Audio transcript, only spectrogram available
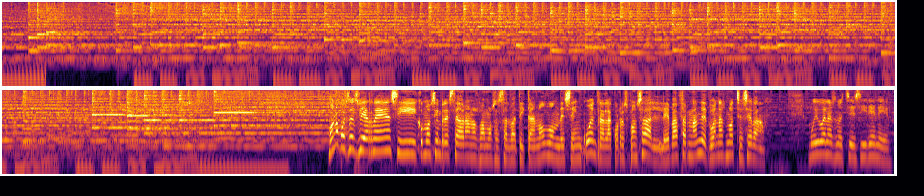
Pues es viernes y como siempre a esta hora nos vamos hasta el Vaticano, donde se encuentra la corresponsal Eva Fernández. Buenas noches, Eva. Muy buenas noches, Irene.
